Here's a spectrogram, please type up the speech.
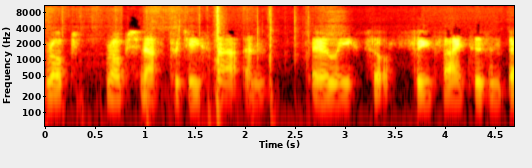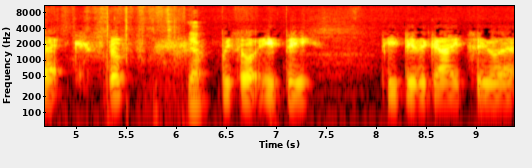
Rob Rob Schnapf produced that and early sort of Foo Fighters and Beck stuff. Yep. We thought he'd be he'd be the guy to uh,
